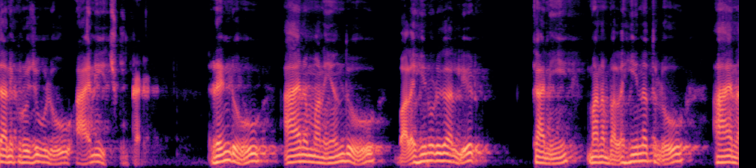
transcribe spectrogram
దానికి రుజువులు ఆయనే ఇచ్చుకుంటాడు. రెండు ఆయన మన యందు బలహీనుడిగా లేడు. కానీ మన బలహీనతలు ఆయన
